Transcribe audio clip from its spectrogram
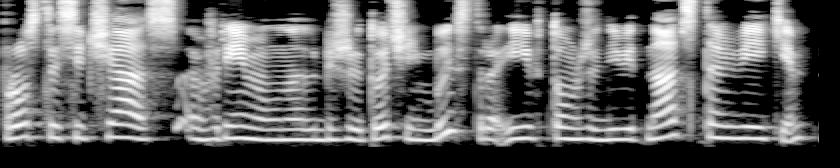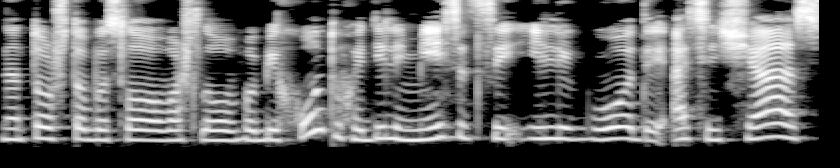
Просто сейчас время у нас бежит очень быстро, и в том же 19 веке на то, чтобы слово вошло в обиход, уходили месяцы или годы, а сейчас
